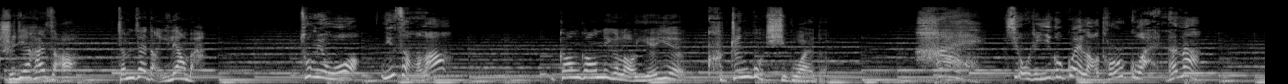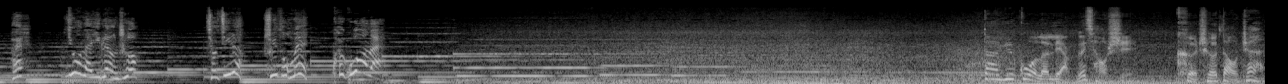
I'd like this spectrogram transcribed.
时间还早，咱们再等一辆吧。聪明吴，你怎么了？刚刚那个老爷爷可真够奇怪的。嗨，就是一个怪老头管他呢。哎，又来一辆车，小机灵，水桶妹，快过来！大约过了两个小时，客车到站。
